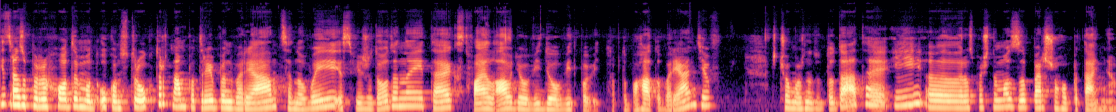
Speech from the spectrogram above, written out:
І зразу переходимо у конструктор. Нам потрібен варіант, це новий, свіжододаний текст, файл, аудіо, відео, відповідь. Тобто багато варіантів, що можна тут додати. І е, розпочнемо з першого питання.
